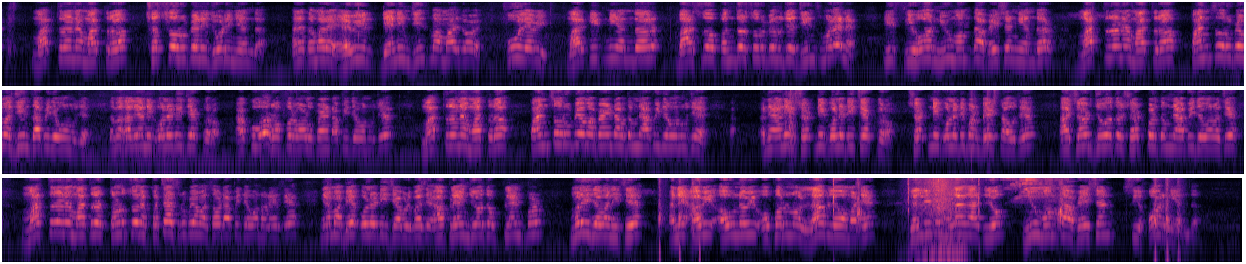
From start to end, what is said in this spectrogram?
માત્ર ને માત્ર છસો રૂપિયાની જોડીની અંદર. અને તમારે હેવી ડેનિમ જીન્સમાં માલ જોવે ફૂલ હેવી માર્કેટની અંદર બારસો પંદરસો રૂપિયાનું જે જીન્સ મળે ને એ સિહોર ન્યૂ મમતા ફેશનની અંદર માત્ર ને માત્ર પાંચસો રૂપિયામાં જીન્સ આપી દેવાનું છે. તમે ખાલી આની ક્વોલિટી ચેક કરો. આખું રફર વાળું પેન્ટ આપી દેવાનું છે. માત્ર ને માત્ર પાંચસો રૂપિયામાં પેન્ટ તમને આપી દેવાનું છે. અને આની શર્ટની ક્વોલિટી ચેક કરો. શર્ટની ક્વોલિટી પણ બેસ્ટ આવશે. આ શર્ટ જુઓ તો શર્ટ પણ તમને આપી દેવાનો છે. માત્ર ને માત્ર ત્રણસો ને પચાસ રૂપિયામાં શર્ટ આપી દેવાનો રહેશે. ને એમાં બે ક્વોલિટી છે આપણી પાસે. આ પ્લેન જુઓ તો પ્લેન પણ મળી જવાની છે. અને આવી અવનવી ઓફરનો લાભ લેવા માટે જલ્દીથી મુલાકાત લ્યો. ન્યૂ મમતા ફેશન સિહોરની અંદર.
